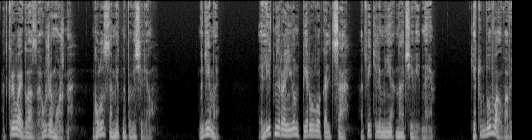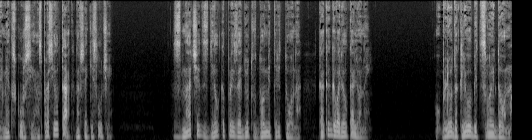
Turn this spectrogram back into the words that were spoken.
«Открывай глаза, уже можно». Голос заметно повеселел. «Где мы?» «Элитный район Первого кольца», — ответили мне на очевидное. Я тут бывал во время экскурсии, а спросил так, на всякий случай. Значит, сделка произойдет в доме Тритона, как и говорил Каленый. Ублюдок любит свой дом.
